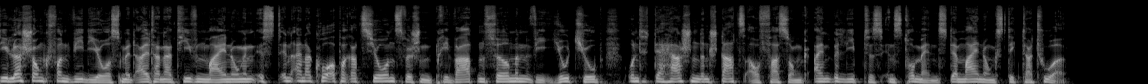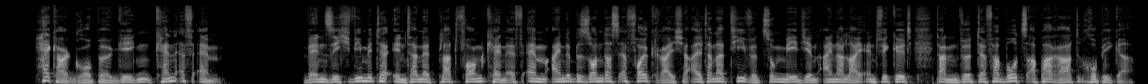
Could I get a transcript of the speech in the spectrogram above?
Die Löschung von Videos mit alternativen Meinungen ist in einer Kooperation zwischen privaten Firmen wie YouTube und der herrschenden Staatsauffassung ein beliebtes Instrument der Meinungsdiktatur. Hackergruppe gegen KenFM wenn sich wie mit der Internetplattform KenFM eine besonders erfolgreiche Alternative zum Medien einerlei entwickelt, dann wird der Verbotsapparat ruppiger.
